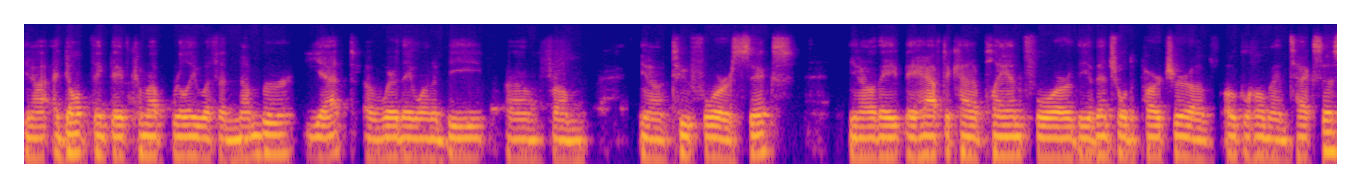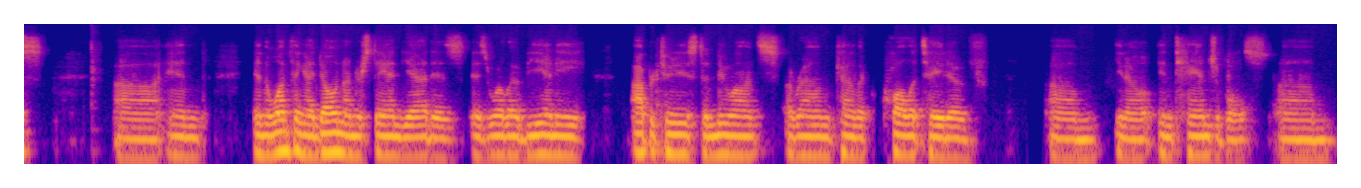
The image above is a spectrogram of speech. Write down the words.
You know, I don't think they've come up really with a number yet of where they want to be um, from, you know, two, four, or six you know they they have to kind of plan for the eventual departure of Oklahoma and Texas, uh, and and the one thing I don't understand yet is is will there be any opportunities to nuance around kind of the qualitative, um, you know, intangibles. Um,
